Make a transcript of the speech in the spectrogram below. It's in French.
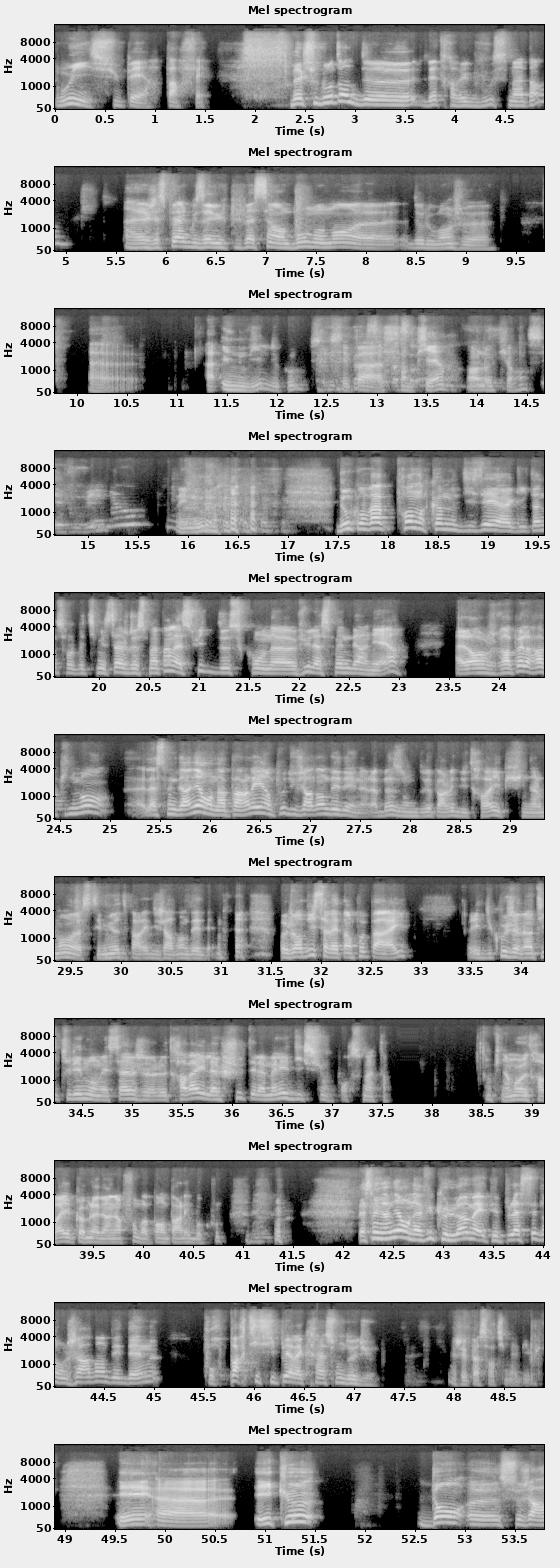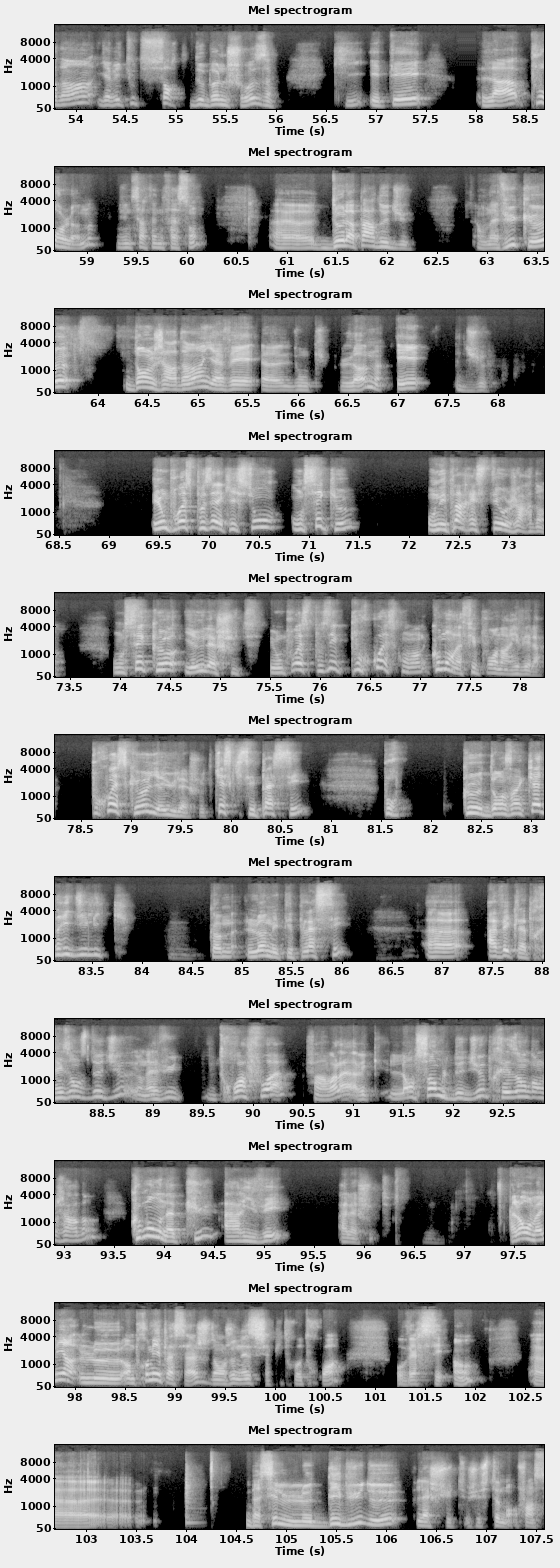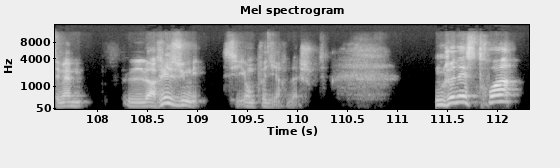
Oui, super, parfait. Ben, je suis content d'être avec vous ce matin. Euh, j'espère que vous avez pu passer un bon moment euh, de louange euh, à Hénouville, du coup. Ce n'est pas à Saint-Pierre, en l'occurrence. Et vous, Et nous. Donc, on va prendre, comme disait Gilton sur le petit message de ce matin, la suite de ce qu'on a vu la semaine dernière. Alors, je rappelle rapidement, euh, la semaine dernière, on a parlé un peu du Jardin d'Éden. À la base, on devait parler du travail, et puis finalement, euh, c'était mieux de parler du Jardin d'Éden. Aujourd'hui, ça va être un peu pareil. Et du coup, j'avais intitulé mon message Le travail, la chute et la malédiction pour ce matin. Donc, finalement, le travail, comme la dernière fois, on ne va pas en parler beaucoup. la semaine dernière, on a vu que l'homme a été placé dans le Jardin d'Éden pour participer à la création de Dieu. Je n'ai pas sorti ma Bible. Et, euh, et que dans euh, ce jardin, il y avait toutes sortes de bonnes choses qui étaient là pour l'homme, d'une certaine façon, euh, de la part de Dieu. On a vu que dans le jardin, il y avait euh, donc l'homme et Dieu. Et on pourrait se poser la question, on sait que on n'est pas resté au jardin. On sait qu'il y a eu la chute. Et on pourrait se poser pourquoi est-ce qu'on comment on a fait pour en arriver là? Pourquoi est-ce qu'il y a eu la chute? Qu'est-ce qui s'est passé pour que dans un cadre idyllique, comme l'homme était placé, euh, avec la présence de Dieu, et on a vu trois fois, enfin voilà, avec l'ensemble de Dieu présent dans le jardin, comment on a pu arriver à la chute Alors on va lire le, un premier passage dans Genèse chapitre 3, au verset 1. Euh, bah, c'est le début de la chute, justement. Enfin, c'est même le résumé, si on peut dire, de la chute. Donc, Genèse 3,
